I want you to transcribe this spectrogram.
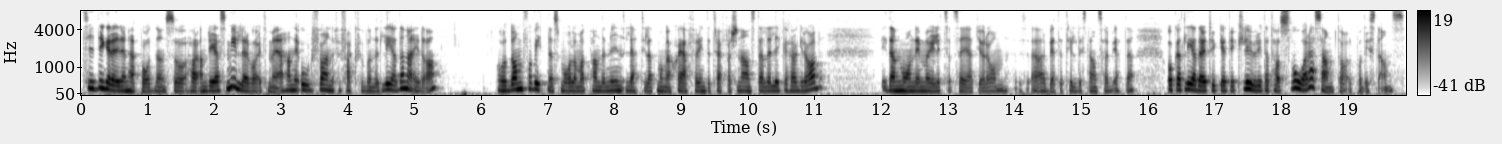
Tidigare i den här podden så har Andreas Miller varit med. Han är ordförande för fackförbundet Ledarna idag. Och de får vittnesmål om att pandemin lett till att många chefer inte träffar sina anställda i lika hög grad i den mån det är möjligt så att säga att göra om arbetet till distansarbete. Och att ledare tycker att det är klurigt att ha svåra samtal på distans.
